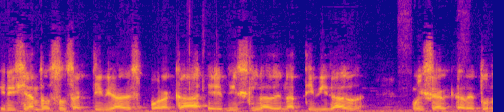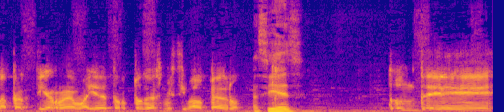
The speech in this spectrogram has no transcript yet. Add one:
iniciando sus actividades por acá en Isla de Natividad, muy cerca de tu natal tierra, Bahía de Tortugas, mi estimado Pedro. Así es donde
